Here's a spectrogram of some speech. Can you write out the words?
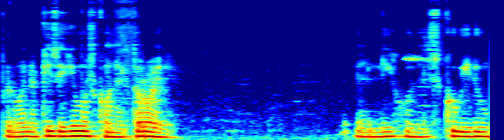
Pero bueno, aquí seguimos con el toro, el, el hijo del Scooby-Doo.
